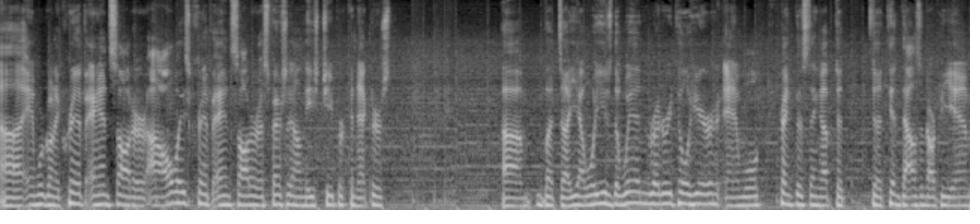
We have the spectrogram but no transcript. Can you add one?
Uh, and we're going to crimp and solder. I always crimp and solder, especially on these cheaper connectors. Um, but uh, yeah, we'll use the WEN rotary tool here and we'll crank this thing up to, to 10,000 RPM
